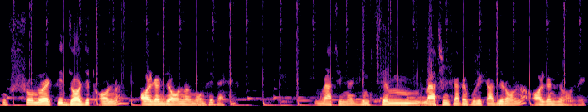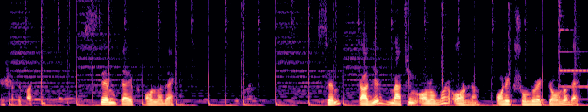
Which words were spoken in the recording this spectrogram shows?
খুব সুন্দর একটি জর্জেট ওড়না অর্গানজা ওড়নার মধ্যে দেখেন। ম্যাচিং একদম সেম ম্যাচিং ক্যাটাগরি কাজের ওড়না অর্গানজা ওড়না এটার সাথে পাচ্ছেন সেম টাইপ ওড়না দেখেন। সেম কাজের ম্যাচিং অল ওভার ওড়না অনেক সুন্দর একটি ওড়না দেখেন।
